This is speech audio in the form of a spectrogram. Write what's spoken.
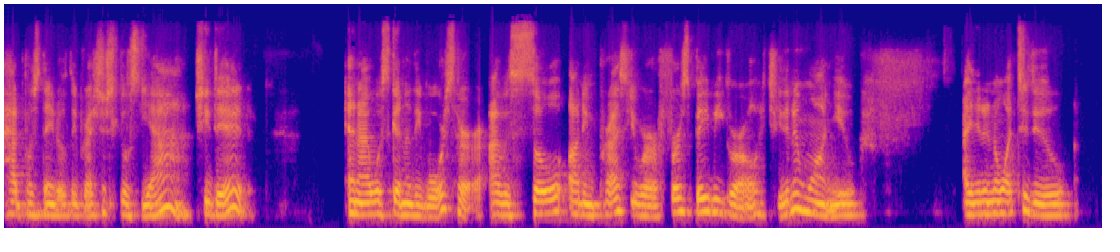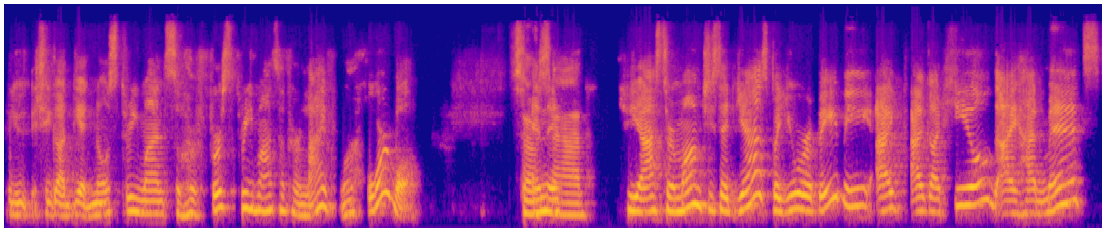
had postnatal depression? She goes, Yeah, she did. And I was going to divorce her. I was so unimpressed. You were her first baby girl. She didn't want you. I didn't know what to do. You, she got diagnosed three months. So her first three months of her life were horrible. So and sad. She asked her mom, she said, Yes, but you were a baby. I, I got healed. I had meds.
